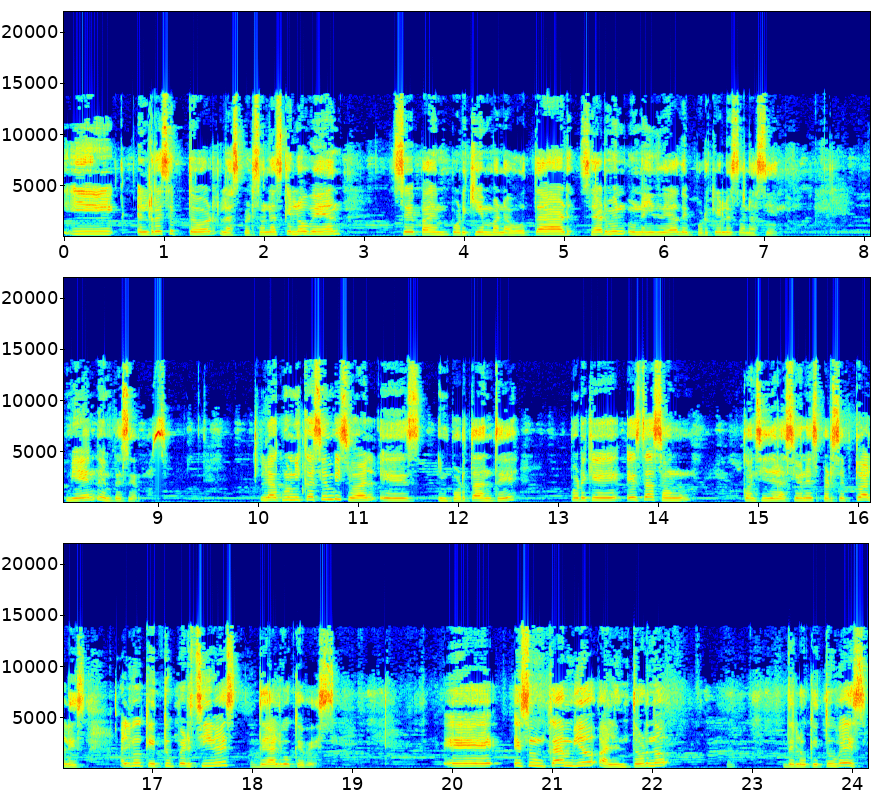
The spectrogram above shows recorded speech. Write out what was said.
y el receptor, las personas que lo vean, sepan por quién van a votar, se armen una idea de por qué lo están haciendo. Bien, empecemos. La comunicación visual es importante porque estas son consideraciones perceptuales, algo que tú percibes de algo que ves. Eh, es un cambio al entorno de lo que tú ves.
